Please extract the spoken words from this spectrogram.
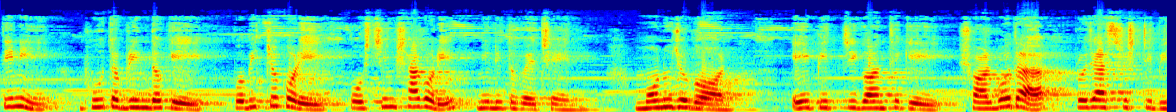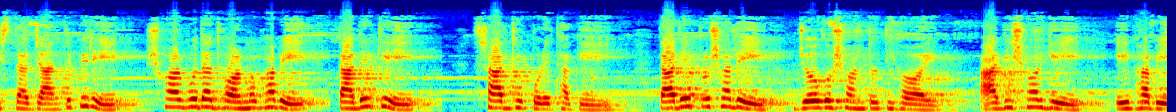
তিনি ভূতবৃন্দকে পবিত্র করে পশ্চিম সাগরে মিলিত হয়েছেন। মনুজগণ, এই পিতৃগণ থেকে সর্বদা প্রজা সৃষ্টি বিস্তার জানতে পেরে সর্বদা ধর্মভাবে তাদেরকে শ্রাদ্ধ করে থাকে। তাদের প্রসাদে যোগ সন্ততি হয়। আদি স্বর্গে এইভাবে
